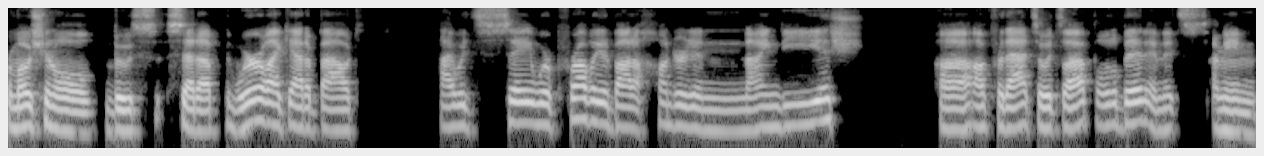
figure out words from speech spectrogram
promotional booths set up. We're like at about, I would say we're probably about 190 ish uh, up for that. So it's up a little bit, and it's, I mean,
